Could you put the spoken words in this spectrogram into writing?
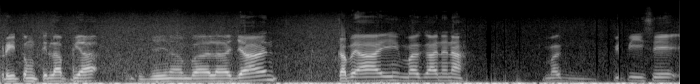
pritong tilapia. Si Jay na ang bahala dyan. Kape ay mag ano na, magpipisi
